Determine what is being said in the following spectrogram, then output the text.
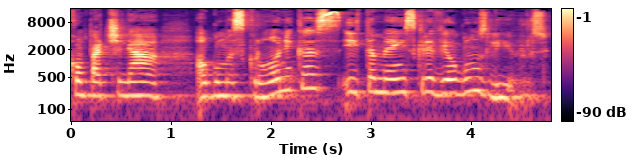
compartilhar algumas crônicas e também escrever alguns livros.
